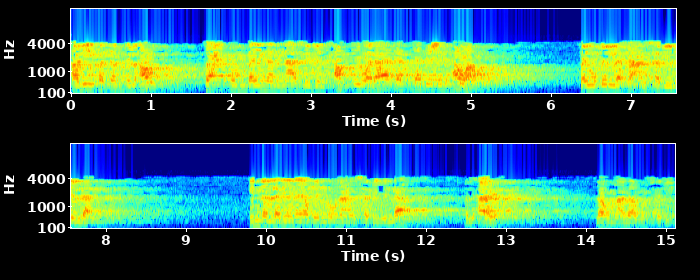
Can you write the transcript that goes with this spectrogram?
خليفة في الأرض فاحكم بين الناس بالحق ولا تتبع الهوى فيضلك عن سبيل الله. إن الذين يضلون عن سبيل الله الآية لهم عذاب شديد.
